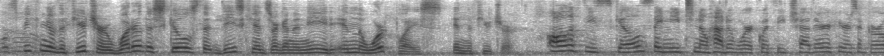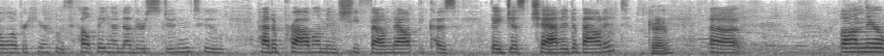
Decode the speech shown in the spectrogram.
Well, speaking of the future, what are the skills that these kids are going to need in the workplace in the future? All of these skills, they need to know how to work with each other. Here's a girl over here who's helping another student who had a problem and she found out because they just chatted about it. Okay. On their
